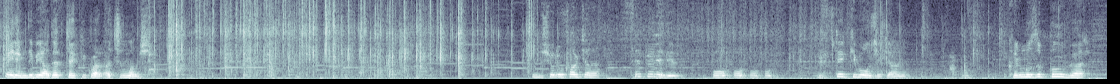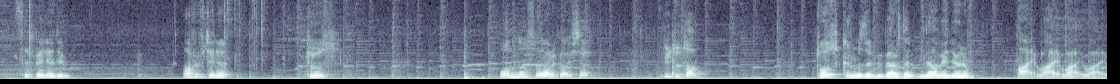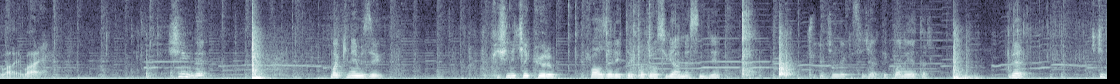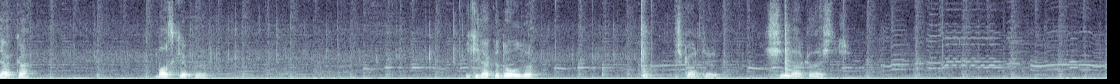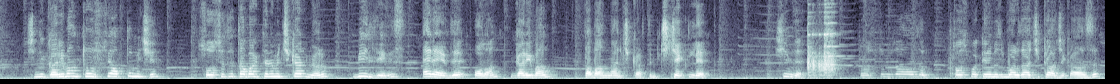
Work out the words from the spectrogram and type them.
Elimde bir adet keklik var. Açılmamış. Şimdi şöyle ufakça sepeledim. Of of of of. Büftek gibi olacak yani. Kırmızı pul biber sepeledim. Hafifçe? Tuz. Ondan sonra arkadaşlar bir tutam toz kırmızı biberden ilave ediyorum. Vay vay vay vay vay vay. Şimdi makinemizi fişini çekiyorum. Fazla elektrik faturası gelmesin diye. Çünkü içindeki sıcaklık bana yeter. Ve 2 dakika baskı yapıyorum. 2 dakika doldu. Çıkartıyorum. Şimdi arkadaşlar. Şimdi gariban tostu yaptığım için sosyete tabaklarımı çıkartmıyorum. Bildiğiniz her evde olan gariban tabandan çıkarttım. Çiçekli. Şimdi tostumuzu aldım. Tost makinemiz bu arada açık kalacak ağzı.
